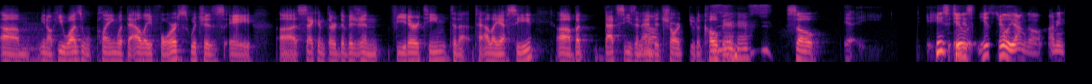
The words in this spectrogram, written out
um, you know, he was playing with the LA Force, which is a uh, second, third division feeder team to the to LAFC. Uh, but that season yeah. ended short due to COVID. Mm-hmm. So he's still his, he's still young though. I mean,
